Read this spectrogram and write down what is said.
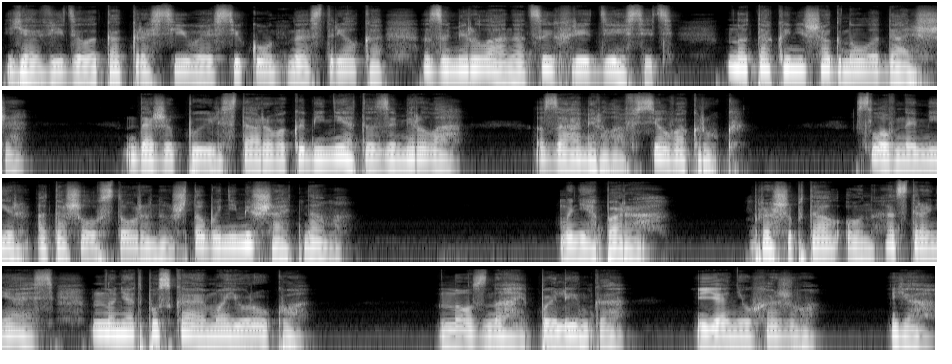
Я видела, как красивая секундная стрелка замерла на цифре десять, но так и не шагнула дальше. Даже пыль старого кабинета замерла. Замерло все вокруг. Словно мир отошел в сторону, чтобы не мешать нам. «Мне пора», – прошептал он, отстраняясь, но не отпуская мою руку. «Но знай, пылинка, я не ухожу. Я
